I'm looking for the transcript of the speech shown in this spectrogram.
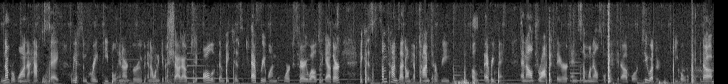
number one, I have to say, we have some great people in our group, and I want to give a shout out to all of them because everyone works very well together. Because sometimes I don't have time to read uh, everything, and I'll drop it there, and someone else will pick it up, or two other people will pick it up,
